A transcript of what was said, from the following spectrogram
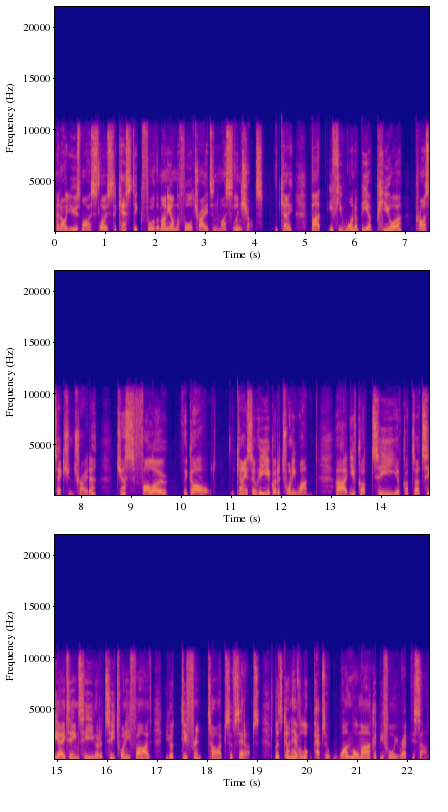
And I'll use my slow stochastic for the money on the floor trades and my slingshots. Okay? But if you want to be a pure price action trader just follow the gold. Okay? So here you've got a 21 uh, you've got T you've got uh, T18s here. You've got a T25 you've got different types of setups. Let's go and have a look perhaps at one more market before we wrap this up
